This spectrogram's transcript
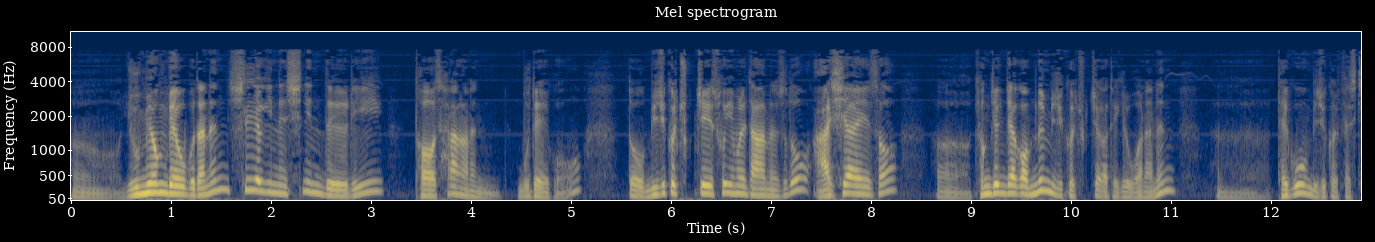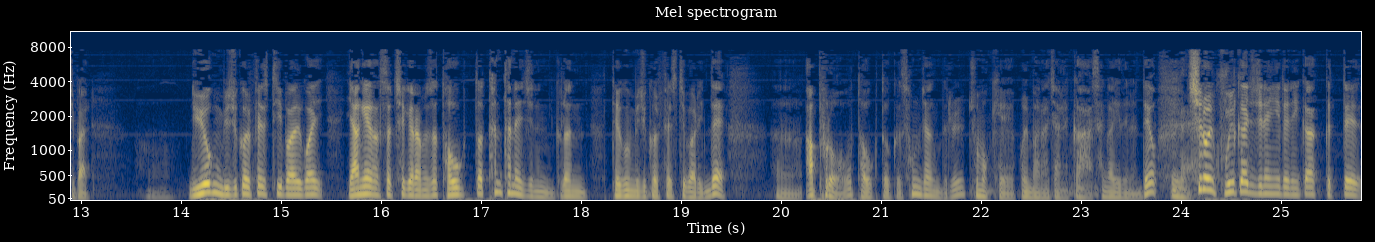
어, 유명 배우보다는 실력 있는 신인들이 더 사랑하는 무대고 또 뮤지컬 축제의 소임을 다하면서도 아시아에서 어, 경쟁자가 없는 뮤지컬 축제가 되길 원하는 어, 대구 뮤지컬 페스티벌 어, 뉴욕 뮤지컬 페스티벌과 양해각서 체결하면서 더욱 더 탄탄해지는 그런 대구 뮤지컬 페스티벌인데 어, 앞으로 더욱더 그 성장들을 주목해 볼 만하지 않을까 생각이 드는데요. 네. 7월 9일까지 진행이 되니까 그때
